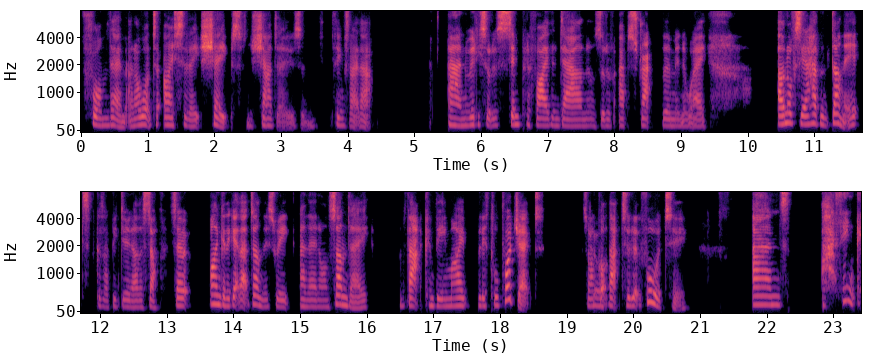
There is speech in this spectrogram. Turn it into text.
from them. And I want to isolate shapes and shadows and things like that and really sort of simplify them down and sort of abstract them in a way. And obviously, I hadn't done it because I've been doing other stuff. So I'm going to get that done this week. And then on Sunday, that can be my little project. So sure. I've got that to look forward to. And I think,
